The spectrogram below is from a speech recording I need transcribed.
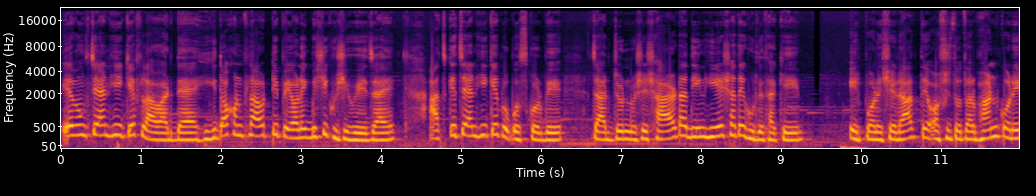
এবং চ্যান হিকে ফ্লাওয়ার দেয়। হি তখন ফ্লাওয়ারটি পেয়ে অনেক বেশি খুশি হয়ে যায়। আজকে চ্যান হিকে প্রপোজ করবে, যার জন্য সে সারাটা দিন হিয়ের সাথে ঘুরতে থাকে। এরপরে সে রাতে অসুস্থতার ভান করে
